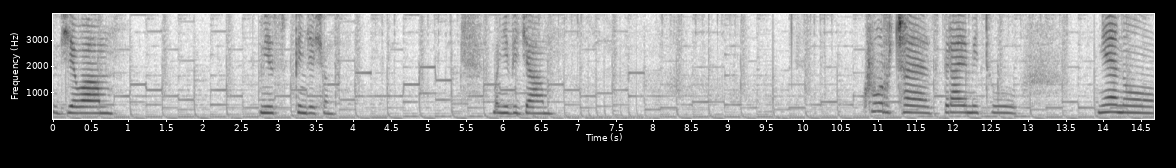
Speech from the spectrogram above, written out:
wzięłam minus 50. Bo nie wiedziałam. Kurczę, zbierają mi tu. Nie no.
